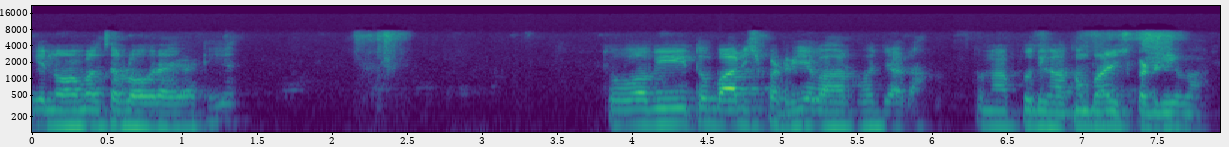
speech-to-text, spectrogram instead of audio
ये नॉर्मल सा ब्लॉग रहेगा, ठीक है? तो अभी तो बारिश पड़ रही है बाहर बहुत ज़्यादा। तो मैं आपको दिखाता हूँ, बारिश पड़ रही है बाहर।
